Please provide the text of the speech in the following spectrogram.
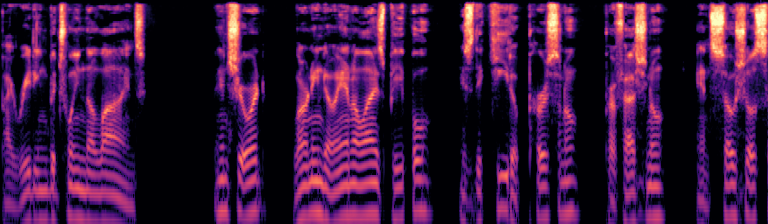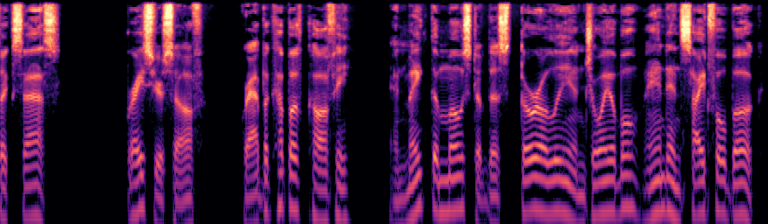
by reading between the lines. In short, learning to analyze people is the key to personal, professional, and social success. Brace yourself grab a cup of coffee, and make the most of this thoroughly enjoyable and insightful book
